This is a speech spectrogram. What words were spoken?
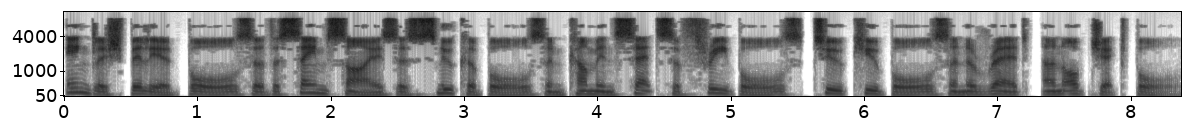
English billiard balls are the same size as snooker balls and come in sets of three balls two cue balls and a red, an object ball.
